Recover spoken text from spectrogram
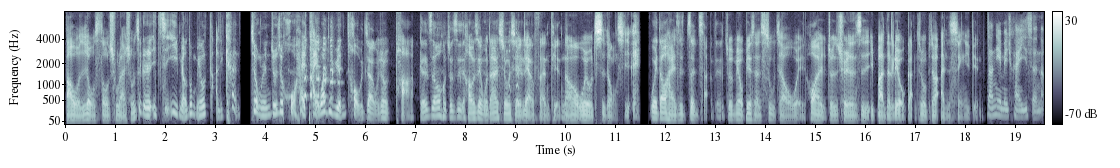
把我肉搜出来说，这个人一剂疫苗都没有打，你看这种人就是祸害台湾的源头，这样我就很怕。可是之后就是好险，我大概休息了两三天，然后我有吃东西，哎。味道还是正常的，就没有变成塑胶味。后来就是确认是一般的流感，就比较安心一点。那你也没去看医生呢？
